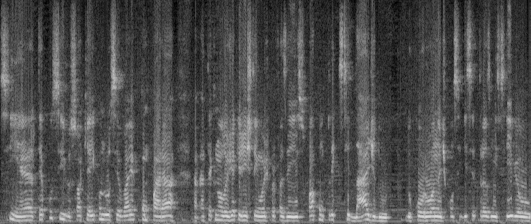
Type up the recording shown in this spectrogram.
Sim, é até possível, só que aí quando você vai comparar a, a tecnologia que a gente tem hoje para fazer isso com a complexidade do, do corona de conseguir ser transmissível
